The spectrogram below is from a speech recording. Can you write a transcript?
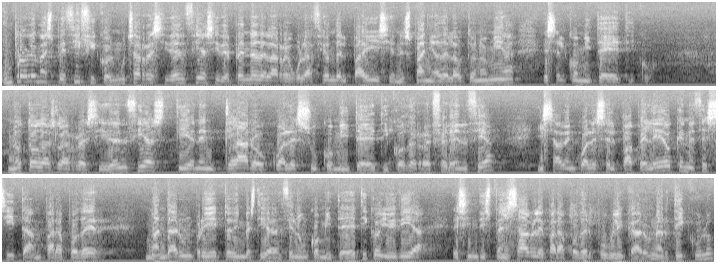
Un problema específico en muchas residencias y depende de la regulación del país y en España de la autonomía es el comité ético. No todas las residencias tienen claro cuál es su comité ético de referencia y saben cuál es el papeleo que necesitan para poder mandar un proyecto de investigación a un comité ético y hoy día es indispensable para poder publicar un artículo.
